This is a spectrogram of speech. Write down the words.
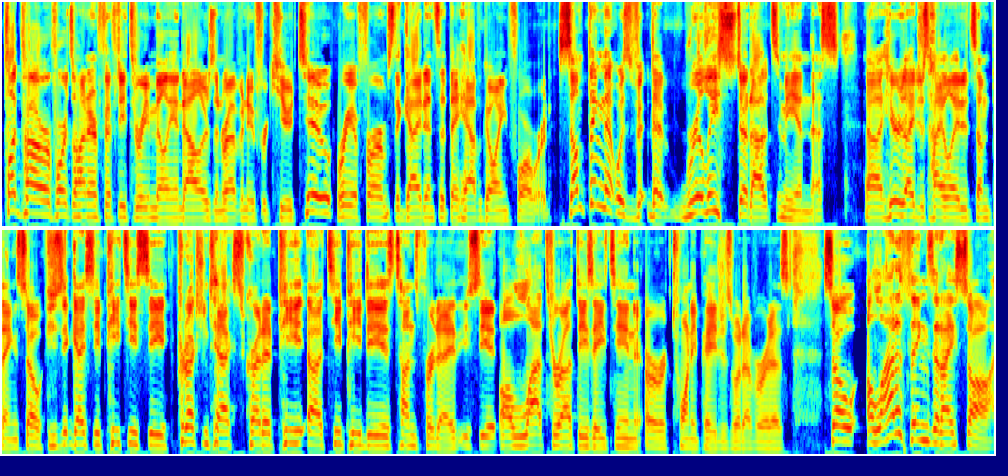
Plug Power reports $153 million in revenue for Q2, reaffirms the guidance that they have going forward. Something that was that really stood out to me in this. Uh, here I just highlighted some things. So if you guys see PTC, production tax credit, P, uh, TPD is tons per day. You see it a lot throughout these 18 or 20 pages, whatever it is. So a lot of things that I saw,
